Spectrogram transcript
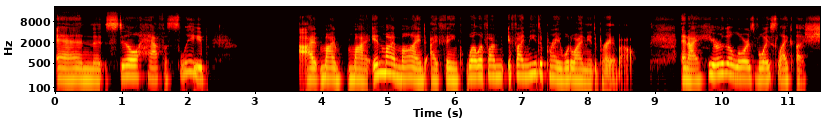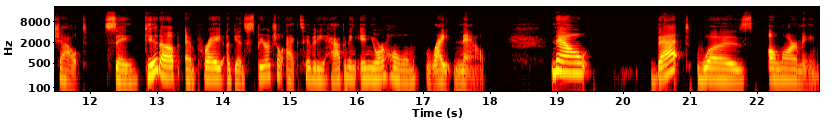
and still half asleep, I my my in my mind I think, well, if I'm if I need to pray, what do I need to pray about? And I hear the Lord's voice like a shout say, Get up and pray against spiritual activity happening in your home right now. Now, that was alarming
